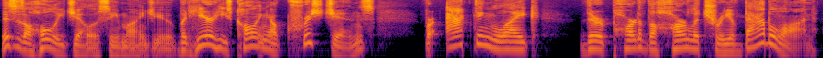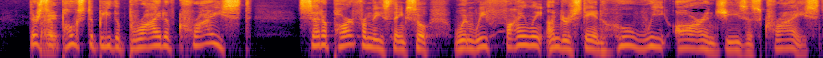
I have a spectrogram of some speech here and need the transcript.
This is a holy jealousy, mind you. But here he's calling out Christians for acting like they're part of the harlotry of Babylon. They're right. supposed to be the bride of Christ set apart from these things. So when we finally understand who we are in Jesus Christ,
